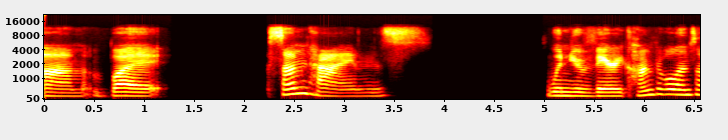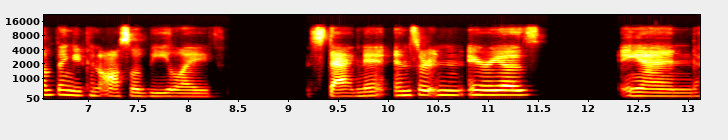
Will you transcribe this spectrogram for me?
Um, but sometimes when you're very comfortable in something, you can also be like stagnant in certain areas. And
